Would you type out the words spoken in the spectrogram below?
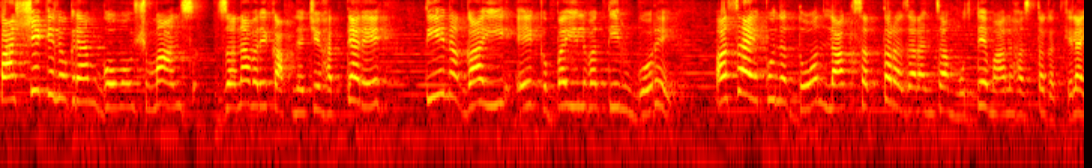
पाचशे किलोग्रॅम गोवंश मांस जनावरे कापण्याचे हत्यारे तीन गायी एक बैल व तीन गोरे. असा एकूण दोन लाख सत्तर हजारांचा मुद्देमाल हस्तगत केलाय.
